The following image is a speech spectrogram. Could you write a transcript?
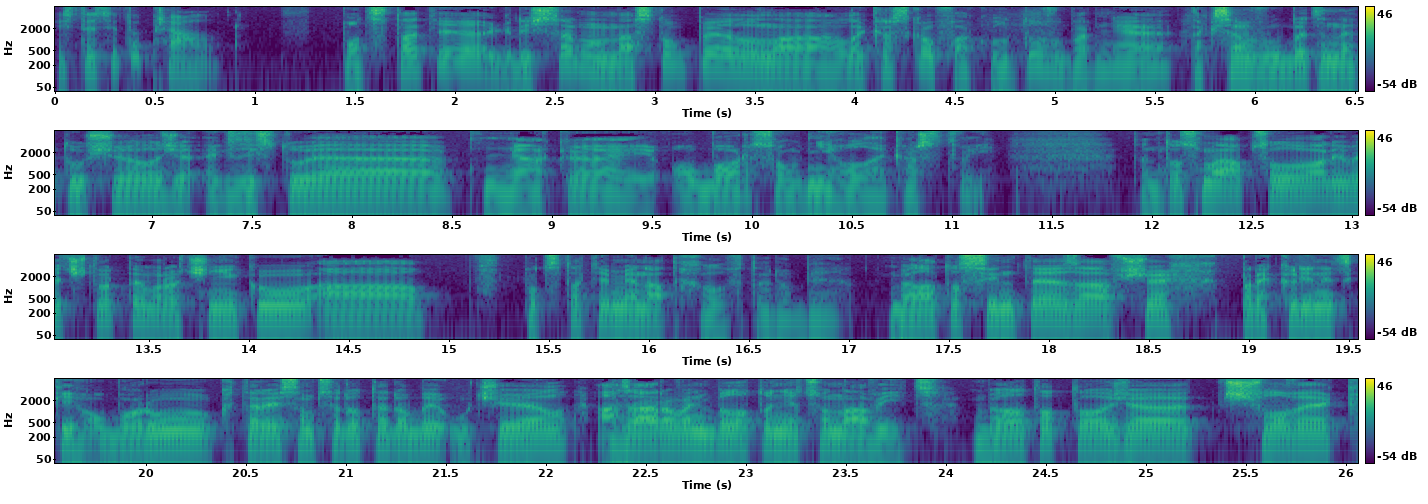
Vy jste si to přál? V podstatě, když jsem nastoupil na lékařskou fakultu v Brně, tak jsem vůbec netušil, že existuje nějaký obor soudního lékařství. Tento jsme absolvovali ve čtvrtém ročníku a v podstatě mě nadchl v té době. Byla to syntéza všech preklinických oborů, které jsem se do té doby učil a zároveň bylo to něco navíc. Bylo to to, že člověk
